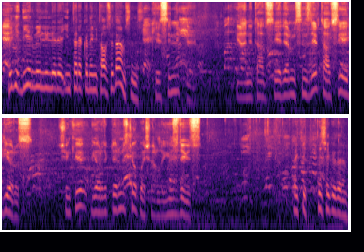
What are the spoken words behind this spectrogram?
Peki diğer velilere Inter Akademi tavsiye eder misiniz? Kesinlikle. Yani tavsiye eder misiniz der, tavsiye ediyoruz. Çünkü gördüklerimiz çok başarılı, yüzde yüz. Peki, teşekkür ederim.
